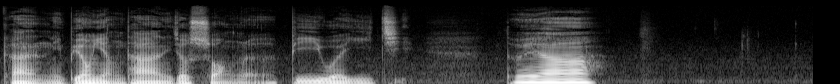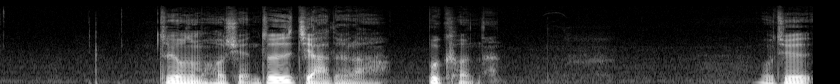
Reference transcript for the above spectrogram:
看你不用养她你就爽了逼为一姐，对啊，这有什么好选？这是假的啦，不可能，我觉得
